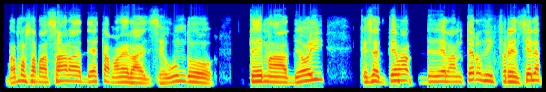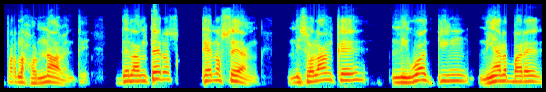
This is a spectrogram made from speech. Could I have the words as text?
Vamos a pasar de esta manera al segundo tema de hoy, que es el tema de delanteros diferenciales para la jornada 20. Delanteros que no sean ni Solanke, ni Watkins, ni Álvarez,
